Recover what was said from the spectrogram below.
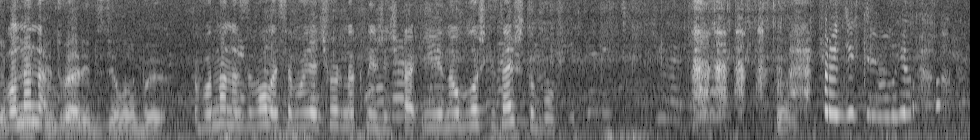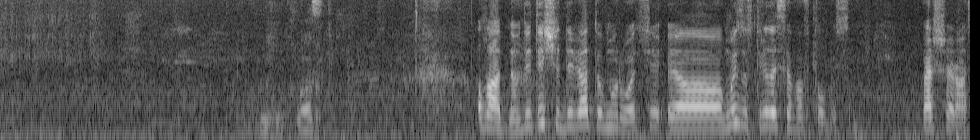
я б вона, тобі на- двері б зробив би. вона називалася Моя чорна книжечка. І на обложці знаєш, що був? Хто? Фредді Крюгер. Ну, класно. Ладно, в 2009 році е, ми зустрілися в автобусі. Перший раз.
